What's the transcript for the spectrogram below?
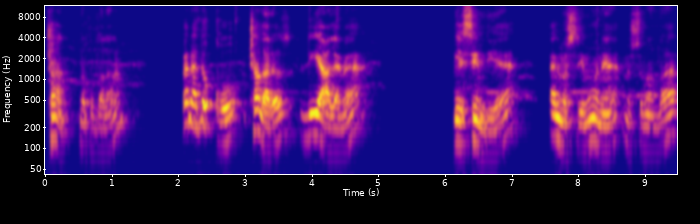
Çanı kullanalım. Ve nedukku çalarız liya'leme bilsin diye el muslimune Müslümanlar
